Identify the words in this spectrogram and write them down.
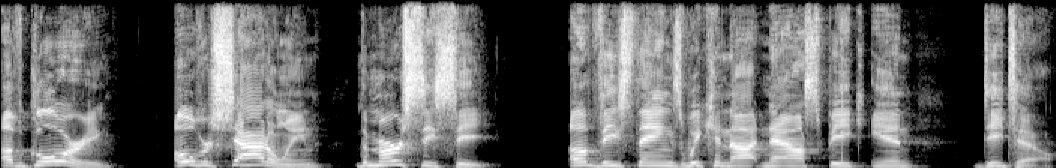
of glory overshadowing the mercy seat. Of these things we cannot now speak in detail.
